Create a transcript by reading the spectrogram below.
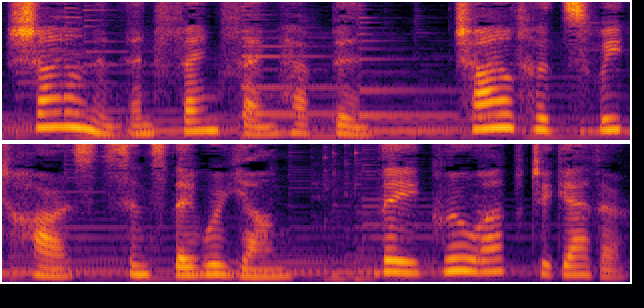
Xiaonan and Fang Fang have been childhood sweethearts since they were young. They grew up together,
